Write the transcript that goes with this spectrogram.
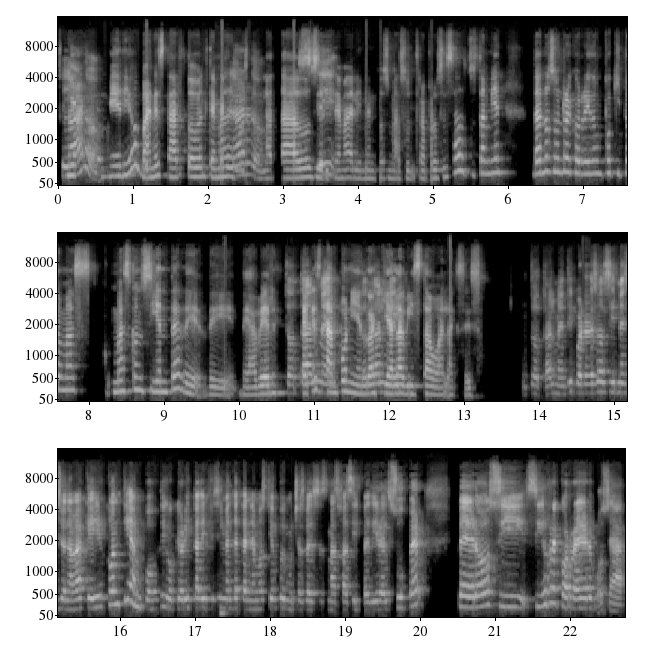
Claro. en medio van a estar todo el tema de los enlatados y el tema de alimentos más ultraprocesados. Entonces también danos un recorrido un poquito más, más consciente de, de, de a ver qué están poniendo aquí a la vista o al acceso. Totalmente, y por eso sí mencionaba que ir con tiempo. Digo que ahorita difícilmente tenemos tiempo y muchas veces es más fácil pedir el súper, pero sí, sí recorrer, o sea,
